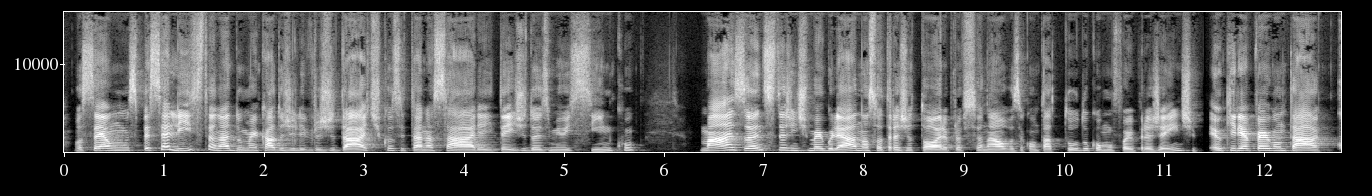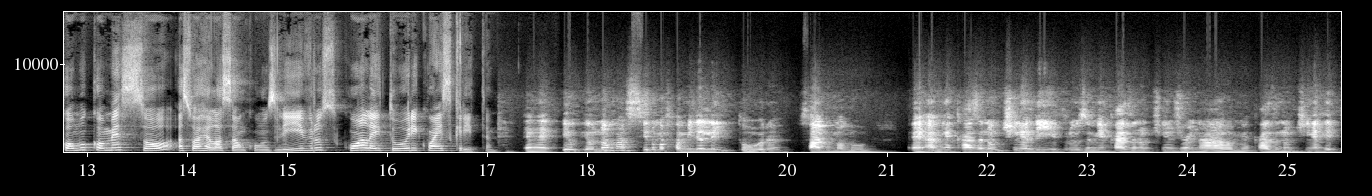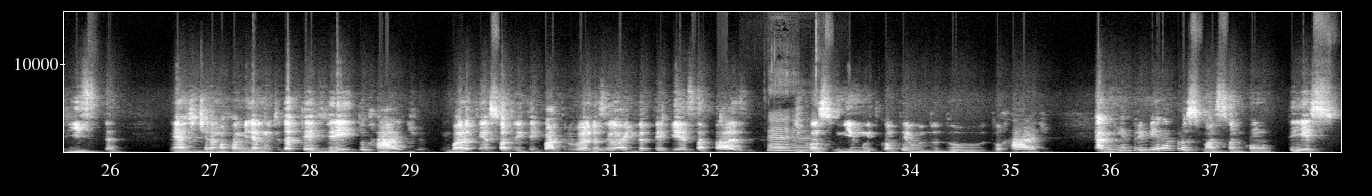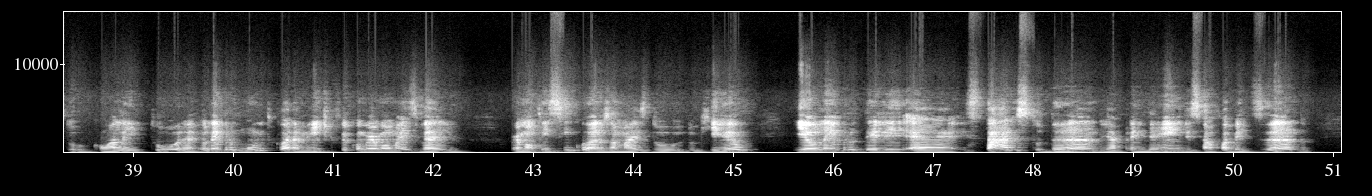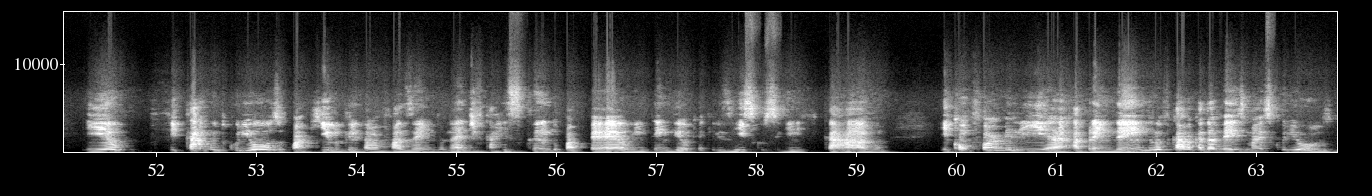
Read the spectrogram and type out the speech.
Você é um especialista né, do mercado de livros didáticos e está nessa área desde 2005. Mas antes da gente mergulhar na sua trajetória profissional, você contar tudo como foi pra gente, eu queria perguntar como começou a sua relação com os livros, com a leitura e com a escrita. É, eu, eu não nasci numa família leitora, sabe, Malu? É, a minha casa não tinha livros, a minha casa não tinha jornal, a minha casa não tinha revista. Né? A gente era uma família muito da TV e do rádio. Embora eu tenha só 34 anos, eu ainda peguei essa fase uhum. de consumir muito conteúdo do, do rádio a minha primeira aproximação com o texto, com a leitura, eu lembro muito claramente que foi com meu irmão mais velho. Meu irmão tem cinco anos a mais do, do que eu, e eu lembro dele é, estar estudando e aprendendo e se alfabetizando, e eu ficar muito curioso com aquilo que ele estava fazendo, né? De ficar riscando o papel e entender o que aqueles riscos significavam. E conforme ele ia aprendendo, eu ficava cada vez mais curioso.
